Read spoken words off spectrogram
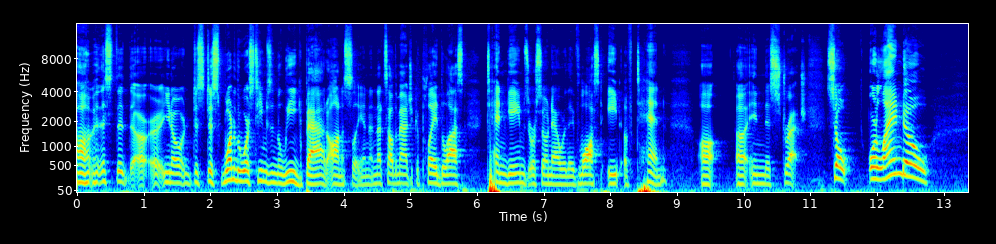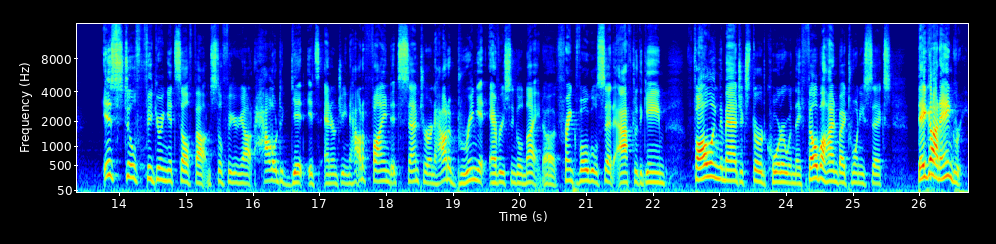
Um, this, the, uh, you know, just just one of the worst teams in the league, bad, honestly, and, and that's how the Magic have played the last ten games or so now, where they've lost eight of ten uh, uh, in this stretch. So Orlando is still figuring itself out and still figuring out how to get its energy and how to find its center and how to bring it every single night. Uh, Frank Vogel said after the game, following the Magic's third quarter when they fell behind by 26, they got angry.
